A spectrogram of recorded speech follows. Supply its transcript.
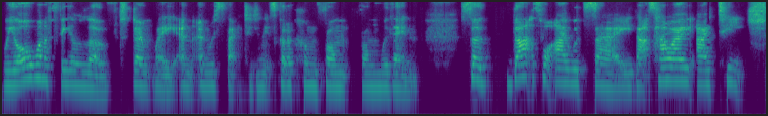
we all want to feel loved don't we and, and respected and it's got to come from from within so that's what I would say. That's how I, I teach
